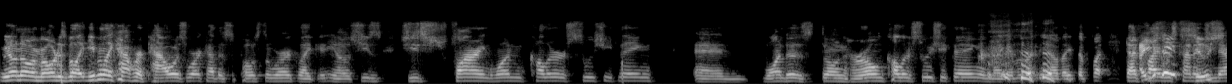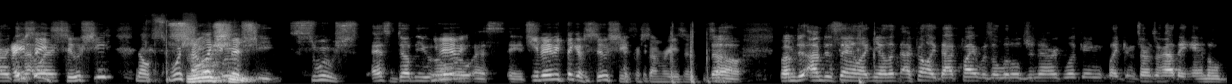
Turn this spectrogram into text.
we don't know her motives, but like even like how her powers work, how they're supposed to work. Like you know, she's she's firing one color swooshy thing, and Wanda's throwing her own color swooshy thing, and like everybody, you know, like the fight that Are fight was kind of sushi? generic Are you that saying way. sushi? No, swoosh. Sound like you said- Swooshy, swoosh, S W O O S H. You made me think of sushi for some reason. So- No, but I'm just, I'm just saying, like you know, I felt like that fight was a little generic looking, like in terms of how they handled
